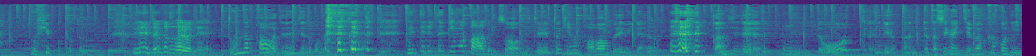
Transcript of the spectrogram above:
どういうことって思うねどういうことだろうね。どんなパワーで寝てんのこの人。寝てる時もパワフル。そう寝てる時もパワープレイみたいな 感じで。うん。でおーっていう感じ。私が一番過去に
